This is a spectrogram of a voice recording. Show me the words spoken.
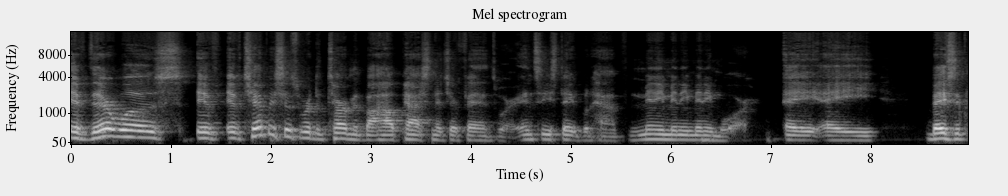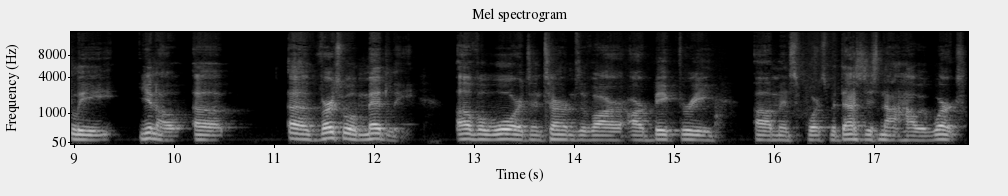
if there was, if if championships were determined by how passionate your fans were, NC State would have many, many, many more. A a basically, you know, a, a virtual medley of awards in terms of our our big three um, in sports, but that's just not how it works.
